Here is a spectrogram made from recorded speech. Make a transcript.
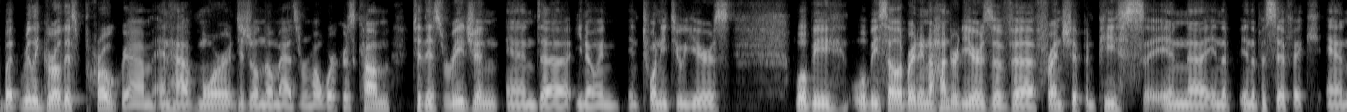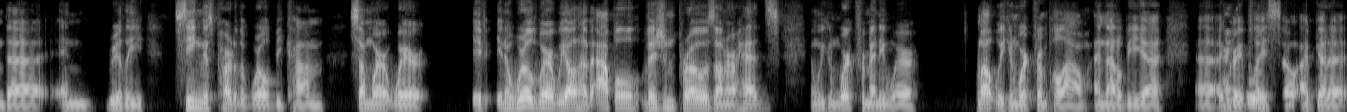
but really grow this program and have more digital nomads and remote workers come to this region. And uh, you know, in in 22 years, we'll be we'll be celebrating 100 years of uh, friendship and peace in uh, in the in the Pacific, and uh, and really seeing this part of the world become somewhere where, if in a world where we all have Apple Vision Pros on our heads and we can work from anywhere, well, we can work from Palau, and that'll be a, a great place. So I've got a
